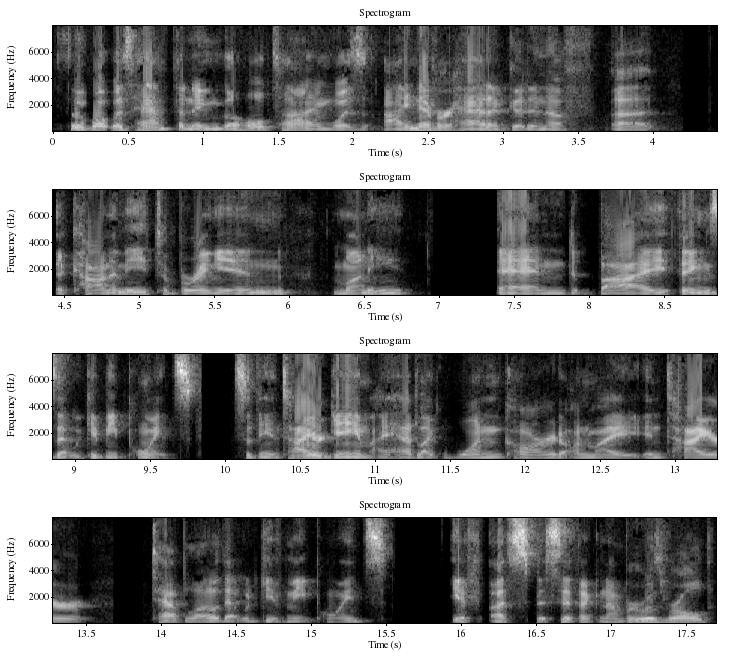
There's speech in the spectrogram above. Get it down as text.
so what was happening the whole time was i never had a good enough uh, economy to bring in money and buy things that would give me points. So the entire game i had like one card on my entire tableau that would give me points if a specific number was rolled.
